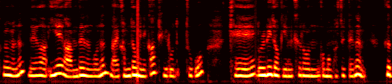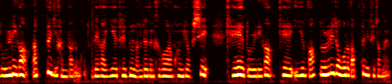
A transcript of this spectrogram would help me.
그러면은 내가 이해가 안 되는 거는 나의 감정이니까 뒤로 두고 걔의 논리적인 그런 것만 봤을 때는 그 논리가 납득이 간다는 거죠. 내가 이해되든 안 되든 그거랑 관계없이 걔의 논리가 걔의 이유가 논리적으로 납득이 되잖아요.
